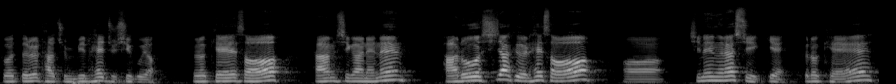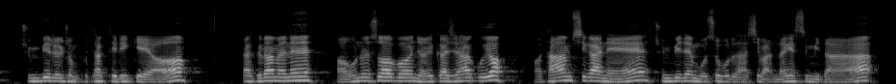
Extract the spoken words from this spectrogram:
그것들을 다 준비를 해 주시고요. 그렇게 해서 다음 시간에는 바로 시작을 해서 어, 진행을 할 수 있게 그렇게 준비를 좀 부탁드릴게요. 자, 그러면은 어, 오늘 수업은 여기까지 하고요. 어, 다음 시간에 준비된 모습으로 다시 만나겠습니다.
